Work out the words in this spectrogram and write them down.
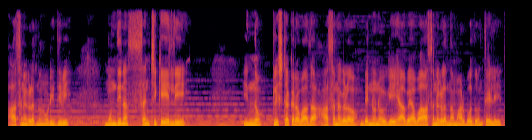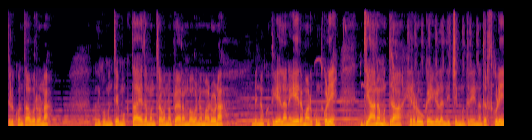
ಆಸನಗಳನ್ನು ನೋಡಿದ್ದೀವಿ. ಮುಂದಿನ ಸಂಚಿಕೆಯಲ್ಲಿ ಇನ್ನೂ ಕ್ಲಿಷ್ಟಕರವಾದ ಆಸನಗಳು, ಬೆನ್ನು ನೋವಿಗೆ ಯಾವ್ಯಾವ ಆಸನಗಳನ್ನು ಮಾಡ್ಬೋದು ಅಂತೇಳಿ ತಿಳ್ಕೊತಾ ಬರೋಣ. ಅದಕ್ಕೂ ಮುಂಚೆ ಮುಕ್ತಾಯದ ಮಂತ್ರವನ್ನು ಪ್ರಾರಂಭವನ್ನು ಮಾಡೋಣ. ಬೆನ್ನು ಕುತ್ತಿಗೆ ಎಲ್ಲ ನೇರ ಮಾಡಿ ಕುಂತ್ಕೊಳ್ಳಿ ಧ್ಯಾನ ಮುದ್ರಾ, ಎರಡೂ ಕೈಗಳಲ್ಲಿ ಚಿನ್ಮುದ್ರೆಯನ್ನು ಧರಿಸ್ಕೊಳ್ಳಿ.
